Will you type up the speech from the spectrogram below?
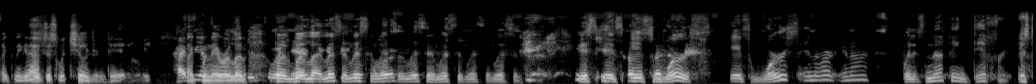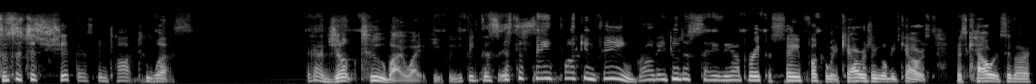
Like, nigga, that's just what children did, homie. Have like when they were little. listened to an But but like, listen, listen, listen, listen, listen, listen, listen. It's it's it's worse. It's worse in our in our, but it's nothing different. It's this is just shit that's been taught to us. I got jumped too by white people. You think this? It's the same fucking thing, bro. They do the same. They operate the same fucking way. Cowards are gonna be cowards. There's cowards in our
